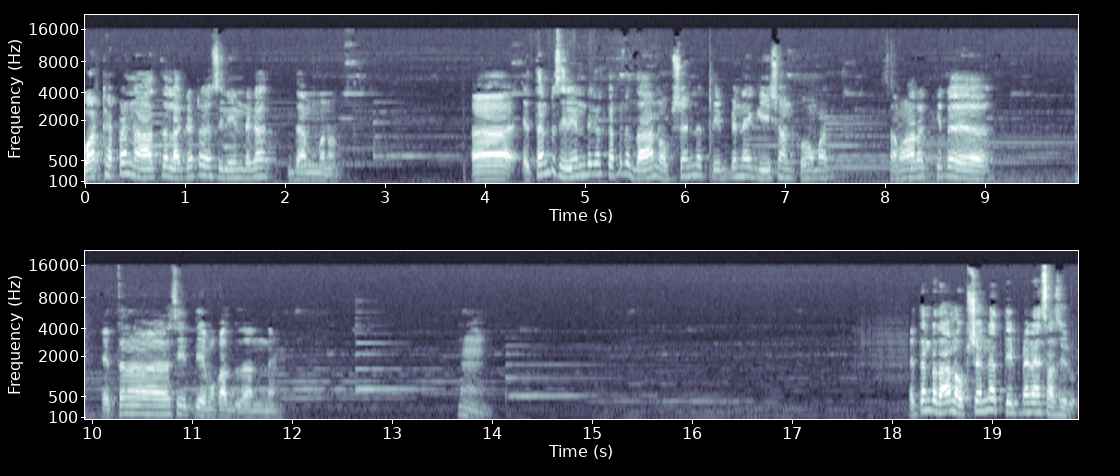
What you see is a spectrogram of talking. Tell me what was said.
what happen ආත ලගට සිලින්ඩ එක දම්මනම් එතන්ට සිලින්ඩ එක අපිට දාන ඔප්ෂන්ට තිබෙන ගීෂන් කොහොමත්? සමාරක්කට එතන සිද්ධිය මොකක්ද දන්න? එතන්ට දාන ඔප්ෂන්ය තිබෙන සසිරු.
